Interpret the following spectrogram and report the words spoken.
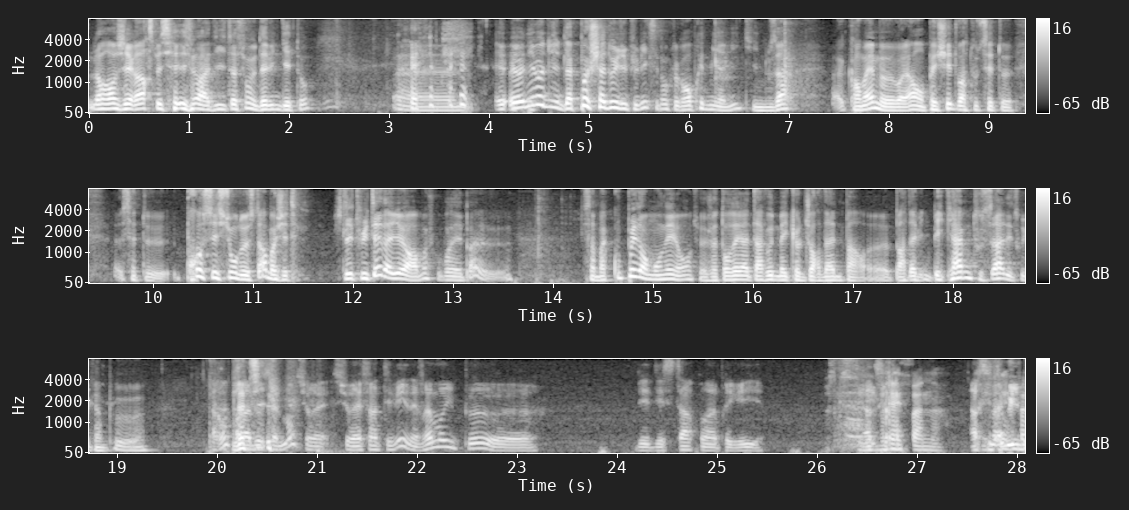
Laurent Gérard, spécialisé dans la digitation de David Guetto. Euh, et, et au niveau du- de la poche à douille du public, c'est donc le Grand Prix de Miami qui nous a euh, quand même euh, voilà, empêché de voir toute cette, cette procession de stars. Moi, j'étais, je l'ai tweeté d'ailleurs, moi je comprenais pas. euh, ça m'a coupé dans mon élan. J'attendais l'interview de Michael Jordan par, euh, par David Beckham, tout ça, des trucs un peu. euh, Par contre, paradoxalement, sur, sur F1 TV, il y en a vraiment eu peu euh, des, des stars pendant la pré-grille. Vrais. Alors, Les c'était vrais Will, fans.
